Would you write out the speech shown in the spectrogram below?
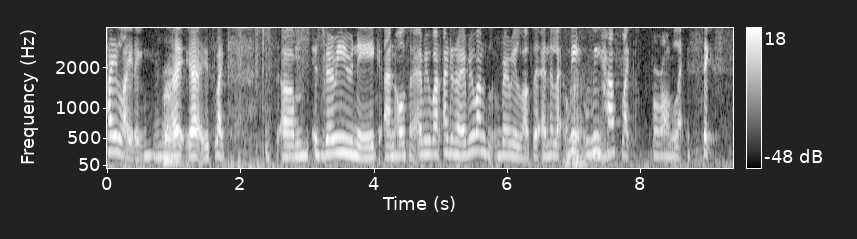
highlighting mm -hmm. right. right. yeah it's like it's um it's very unique and also everyone i don't know everyone's very loved it and like okay. we we have like around like six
